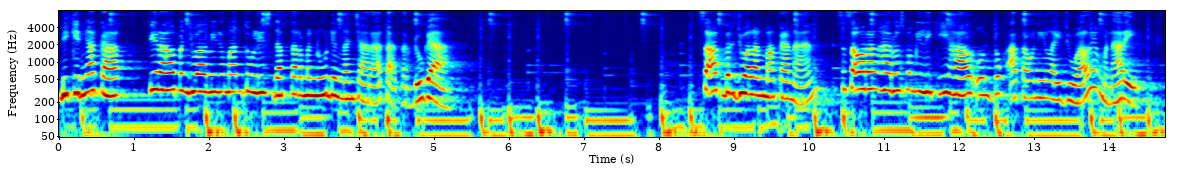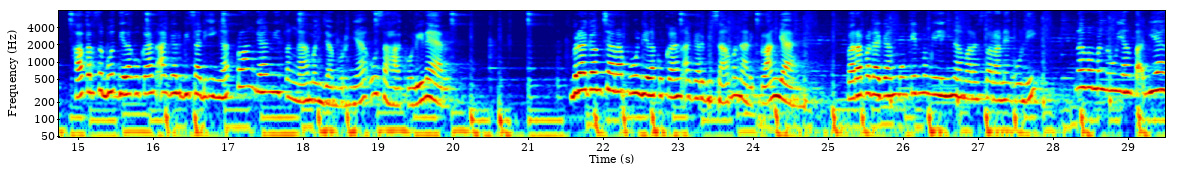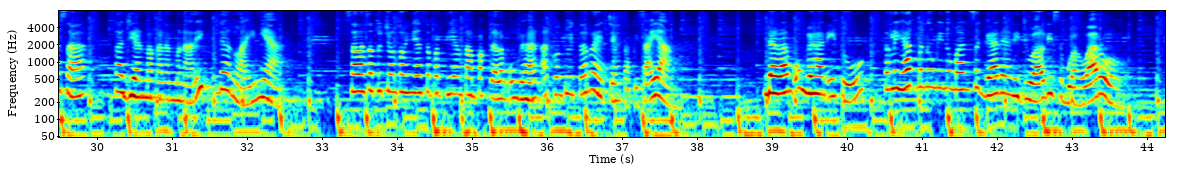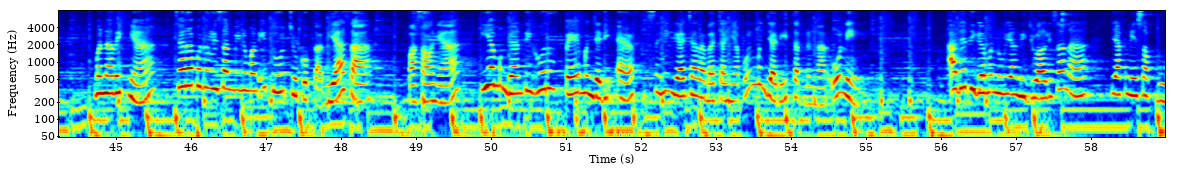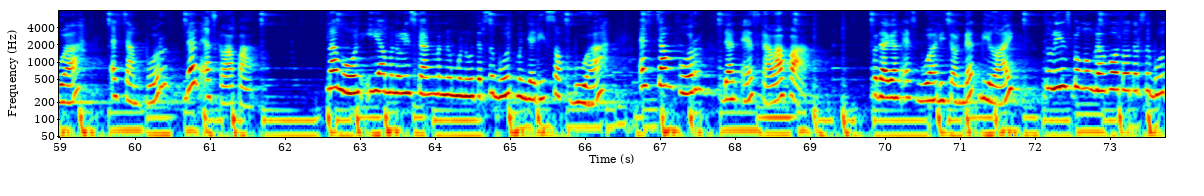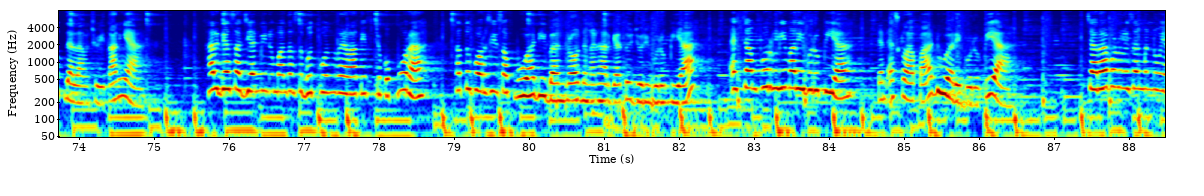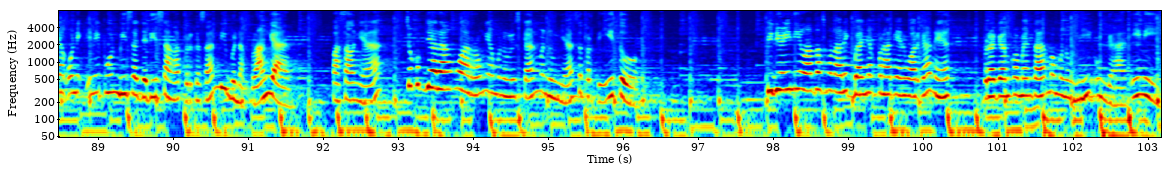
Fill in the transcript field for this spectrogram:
Bikin ngakak, viral penjual minuman tulis daftar menu dengan cara tak terduga. Saat berjualan makanan, seseorang harus memiliki hal untuk atau nilai jual yang menarik. Hal tersebut dilakukan agar bisa diingat pelanggan di tengah menjamurnya usaha kuliner. Beragam cara pun dilakukan agar bisa menarik pelanggan. Para pedagang mungkin memilih nama restoran yang unik, nama menu yang tak biasa, sajian makanan menarik, dan lainnya. Salah satu contohnya seperti yang tampak dalam unggahan akun Twitter receh tapi sayang. Dalam unggahan itu, terlihat menu minuman segar yang dijual di sebuah warung. Menariknya, cara penulisan minuman itu cukup tak biasa. Pasalnya, ia mengganti huruf P menjadi F sehingga cara bacanya pun menjadi terdengar unik. Ada tiga menu yang dijual di sana, yakni sop buah, es campur, dan es kelapa. Namun, ia menuliskan menu-menu tersebut menjadi sop buah, es campur, dan es kalava. Pedagang es buah di Condet Be Like tulis pengunggah foto tersebut dalam cuitannya. Harga sajian minuman tersebut pun relatif cukup murah, satu porsi sop buah dibanderol dengan harga Rp7.000, es campur Rp5.000, dan es kelapa Rp2.000. Cara penulisan menu yang unik ini pun bisa jadi sangat berkesan di benak pelanggan. Pasalnya, cukup jarang warung yang menuliskan menunya seperti itu. Video ini lantas menarik banyak perhatian warganet. Beragam komentar memenuhi unggahan ini.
